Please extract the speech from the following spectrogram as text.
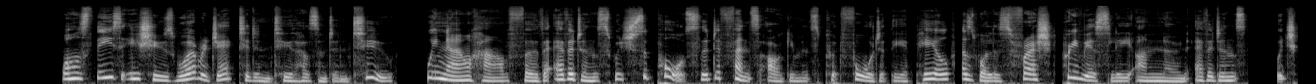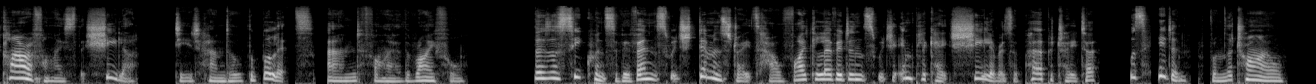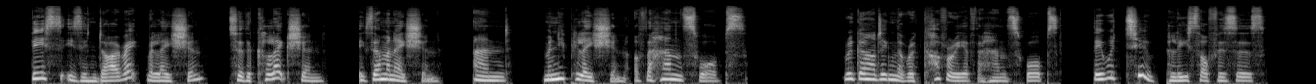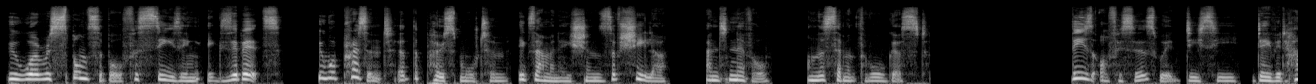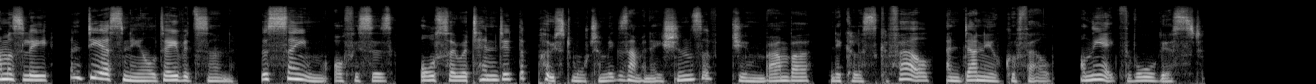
Whilst these issues were rejected in 2002, we now have further evidence which supports the defence arguments put forward at the appeal, as well as fresh, previously unknown evidence which clarifies that Sheila did handle the bullets and fire the rifle. There's a sequence of events which demonstrates how vital evidence which implicates Sheila as a perpetrator was hidden from the trial. This is in direct relation to the collection, examination, and manipulation of the hand swabs. Regarding the recovery of the hand swabs, there were two police officers who were responsible for seizing exhibits who were present at the post mortem examinations of Sheila and Neville on the 7th of August. These officers were DC David Hammersley and DS Neil Davidson. The same officers also attended the post mortem examinations of June Bamber, Nicholas Caffell, and Daniel Caffell on the 8th of August.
